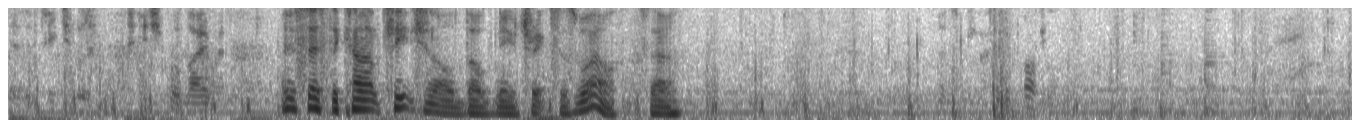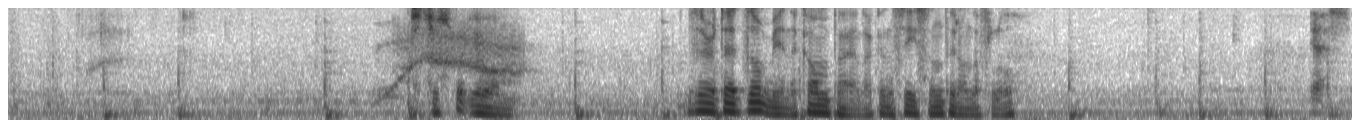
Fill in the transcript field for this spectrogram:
is a teachable teachable moment. who says they can't teach an old dog new tricks as well? So, That's a plastic bottle. it's just what you want. Is there a dead zombie in the compound? I can see something on the floor. Yes.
